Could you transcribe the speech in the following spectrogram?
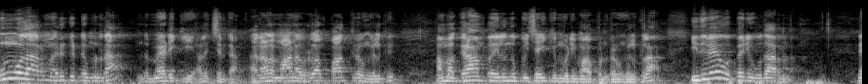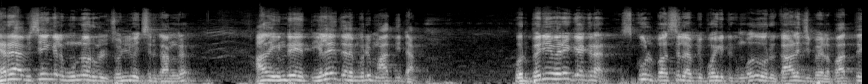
முன்னுதாரணமா இருக்கட்டும்னு தான் இந்த மேடைக்கு அழைச்சிருக்காங்க. அதனால் மாணவர்கள்லாம் பார்க்குறவங்களுக்கு நம்ம கிராம போய் ஜெயிக்க முடியுமா அப்படின்றவங்களுக்குலாம் இதுவே ஒரு பெரிய உதாரணம் தான். நிறையா விஷயங்களை முன்னோர்கள் சொல்லி வச்சுருக்காங்க. அதை இன்றைய இளைய தலைமுறை மாற்றிட்டாங்க ஒரு பெரியவரே கேட்குறார் ஸ்கூல் பஸ்ஸில் அப்படி போய்கிட்டு இருக்கும்போது ஒரு காலேஜ் பையில பார்த்து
